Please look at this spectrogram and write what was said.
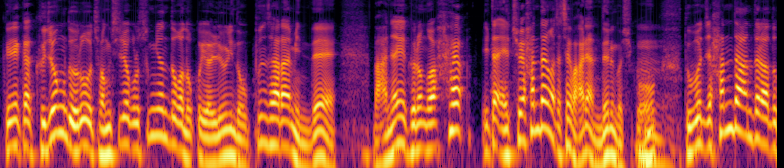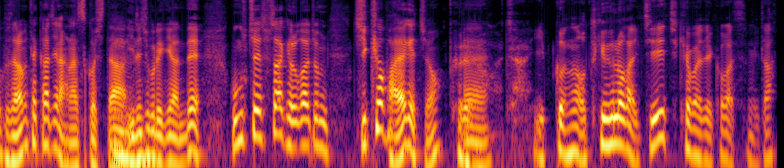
그러니까 그 정도로 정치적으로 숙련도가 높고 연륜이 높은 사람인데 만약에 그런 거 하, 일단 애초에 한다는 것 자체가 말이 안 되는 것이고 음. 두 번째 한다 한다라도 그 사람은 택하지는 않았을 것이다. 음. 이런 식으로 얘기하는데 공수처의 수사 결과 를좀 지켜봐야겠죠. 그래요. 네. 자, 입건은 어떻게 흘러갈지 지켜봐야 될 것 같습니다.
